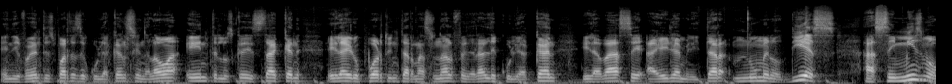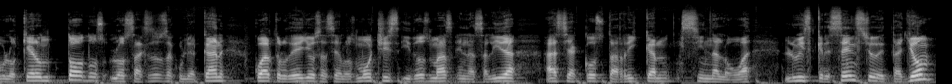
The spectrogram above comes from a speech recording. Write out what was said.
en diferentes partes de Culiacán, Sinaloa, entre los que destacan el Aeropuerto Internacional Federal de Culiacán y la base aérea militar número 10. Asimismo, bloquearon todos los accesos a Culiacán, cuatro de ellos hacia Los Mochis y dos más en la salida hacia Costa Rica, Sinaloa. Luis Crescencio detalló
